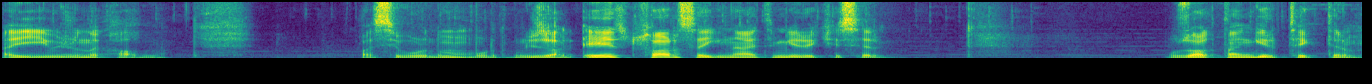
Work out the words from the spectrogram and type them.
Ay ucunda kaldı. Pasif vurdum vurdum. Güzel. E tutarsa ignite'im geliyor keserim. Uzaktan girip teklerim.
